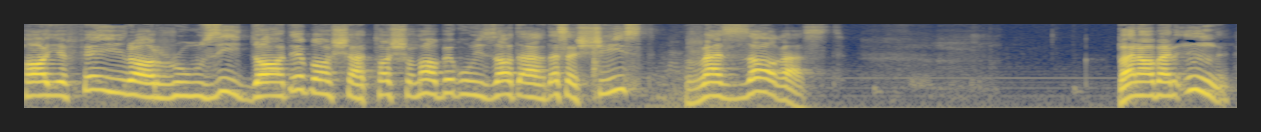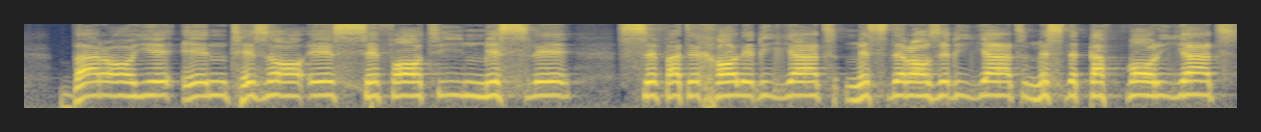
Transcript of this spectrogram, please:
طایفه ای را روزی داده باشد تا شما بگویید ذات اقدسش چیست؟ رزاق است. بنابراین برای انتظاع صفاتی مثل صفت خالقیت مثل رازقیت مثل قفاریت.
